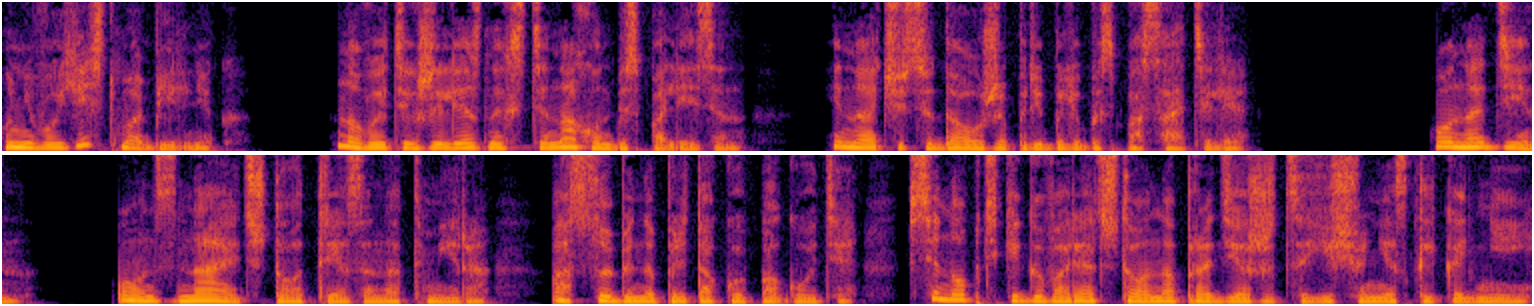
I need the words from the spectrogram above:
У него есть мобильник? Но в этих железных стенах он бесполезен. Иначе сюда уже прибыли бы спасатели. Он один — он знает, что отрезан от мира, особенно при такой погоде. Синоптики говорят, что она продержится еще несколько дней.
